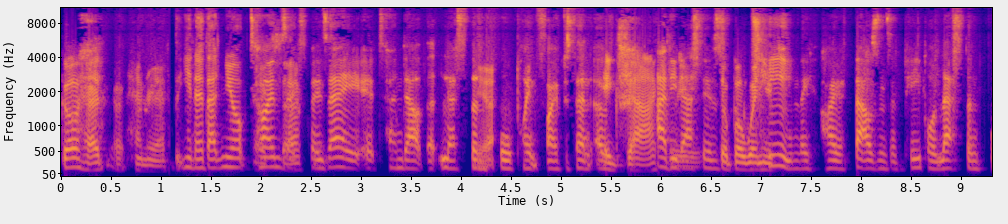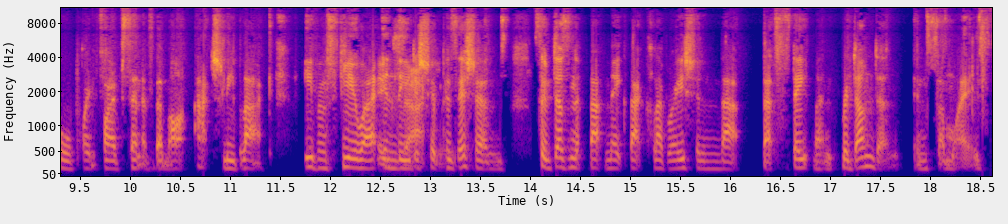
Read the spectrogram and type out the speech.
go ahead uh, henriette you know that new york times exactly. expose it turned out that less than yeah. 4.5% of exactly. adidas's so, but when team you, they hire thousands of people less than 4.5% of them are actually black even fewer exactly. in leadership positions so doesn't that make that collaboration that that statement redundant in some ways.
